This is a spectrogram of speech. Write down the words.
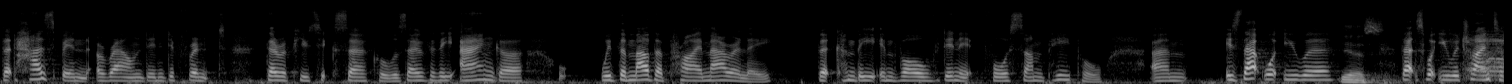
that has been around in different therapeutic circles over the anger with the mother primarily that can be involved in it for some people. Um, is that what you were? Yes. That's what you were trying to.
